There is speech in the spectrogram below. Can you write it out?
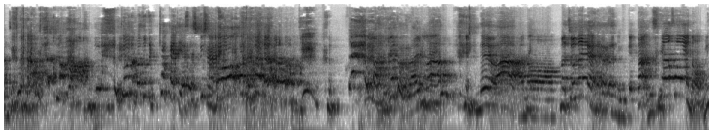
る自分が。ちょっともうちょっと今日帰って優しくしてありがとうございます。では、あの、まあ、町内会の方に向けたリスナーさんへのメッ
